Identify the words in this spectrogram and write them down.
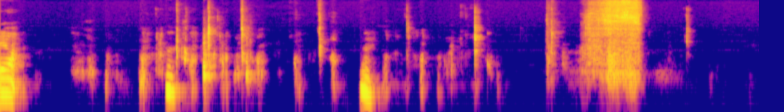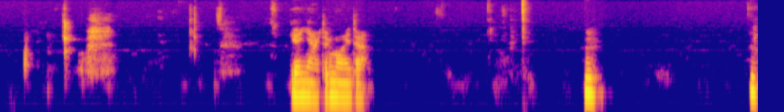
เฮ้ยอะอืมอืมแกอยากจักหน่อยจ้ะ อืมอืม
